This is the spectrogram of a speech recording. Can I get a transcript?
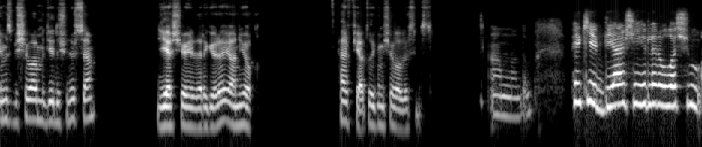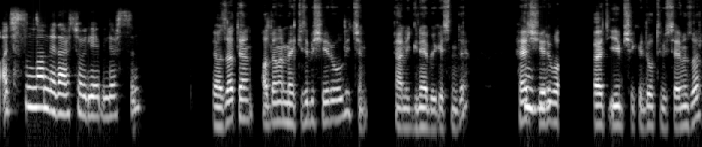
bir şey var mı diye düşünürsem diğer şehirlere göre yani yok. Her fiyata uygun bir şey alabilirsiniz. Anladım. Peki diğer şehirlere ulaşım açısından neler söyleyebilirsin? Ya zaten Adana merkezi bir şehir olduğu için yani güney bölgesinde her Hı hı, ula- gayet iyi bir şekilde otobüslerimiz var.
